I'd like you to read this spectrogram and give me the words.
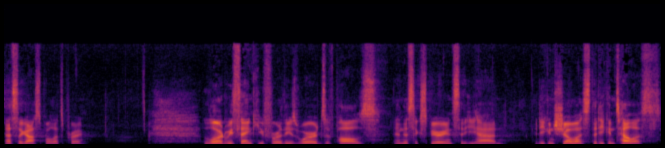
That's the gospel. Let's pray. Lord, we thank you for these words of Paul's and this experience that he had, that he can show us, that he can tell us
